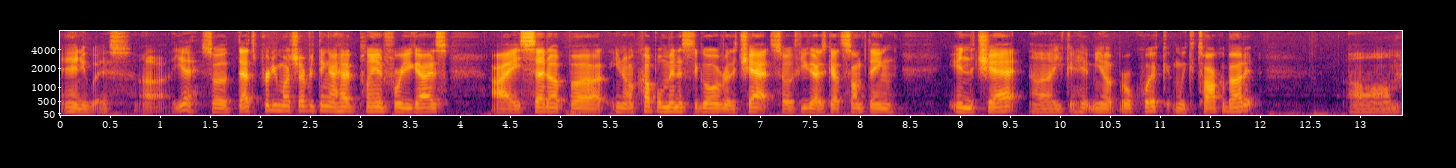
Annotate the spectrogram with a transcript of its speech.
anyways, uh, yeah. So that's pretty much everything I had planned for you guys. I set up uh, you know a couple minutes to go over the chat. So if you guys got something in the chat, uh, you can hit me up real quick and we can talk about it. Um,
